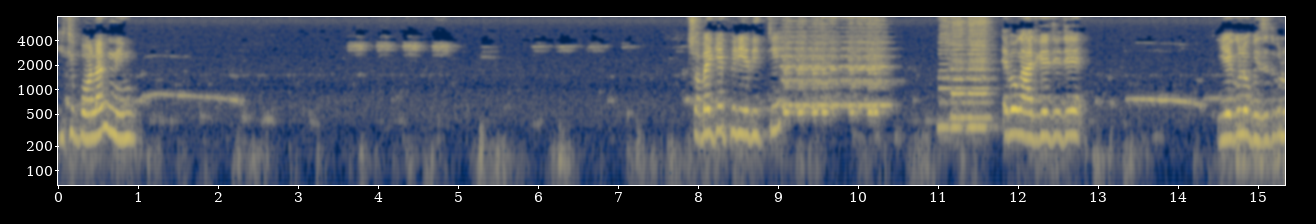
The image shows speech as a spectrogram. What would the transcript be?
কিছু বলার নেই। সবাইকে ফিরিয়ে দিচ্ছি। এবং আজকে যে যে ইয়েগুলো ভিজিটগুলো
